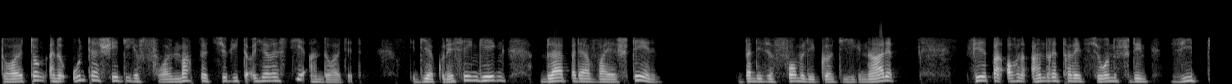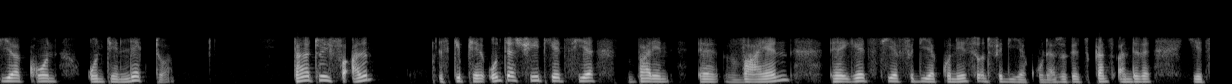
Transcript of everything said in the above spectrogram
Deutung eine unterschiedliche Vollmacht bezüglich der Eucharistie andeutet. Die Diakonisse hingegen bleibt bei der Weihe stehen. Dann diese Formel, die göttliche Gnade, findet man auch in anderen Traditionen für den Siebdiakon und den Lektor. Dann natürlich vor allem, es gibt hier einen Unterschied jetzt hier bei den äh, Weihen, äh, jetzt hier für Diakonisse und für Diakone. Also ganz andere, jetzt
